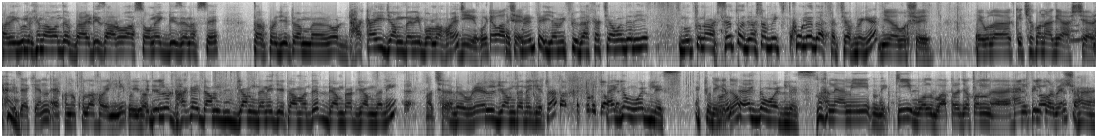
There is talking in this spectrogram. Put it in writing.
আর এগুলো এখানে আমাদের ব্রাইডিস আরও আছে অনেক ডিজাইন আছে। তারপর যেটা ঢাকাই জামদানি বলা হয়। জি ওটাও আছে। এক মিনিট এই যে আমি একটু দেখাচ্ছি আমাদের এই নতুন আসছে তো জাস্ট আমি খুলে দেখাচ্ছি আপনাকে। জি অবশ্যই। এগুলা কিছুক্ষণ আগে আসছে আর দেখেন এখনও খোলা হয়নি ওইভাবে। এটা হলো ঢাকাই ডাম জামদানি যেটা আমাদের ড্যামরার জামদানি। আচ্ছা। এটা রিয়েল জামদানি যেটা একদম ওয়েটলেস একটু। একদম ওয়েটলেস মানে আমি কি বলব আপনারা যখন হ্যান্ড ফিল করবেন হ্যাঁ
